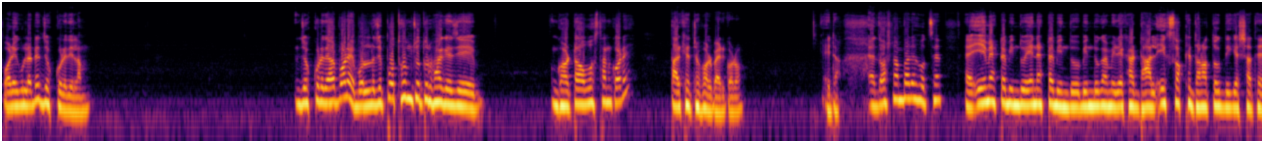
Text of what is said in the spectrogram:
পরে এগুলাতে যোগ করে দিলাম। যোগ করে দেওয়ার পরে বলল যে প্রথম চতুর্ভাগে যে ঘরটা অবস্থান করে, তার ক্ষেত্রফল বের করো। এটা। দশ নম্বরে হচ্ছে এম একটা বিন্দু এন একটা বিন্দু, বিন্দুগামী রেখার ঢাল এক্স অক্ষের ধনাত্মক দিকের সাথে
